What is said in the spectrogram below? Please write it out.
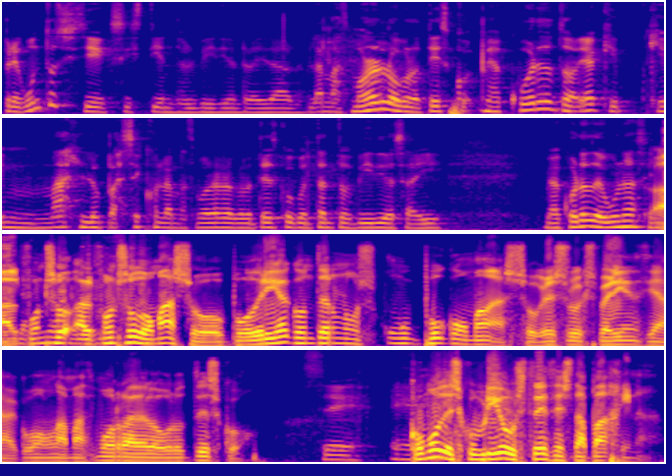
pregunto si sigue existiendo el vídeo en realidad. La mazmorra de lo grotesco. Me acuerdo todavía que, que más lo pasé con la mazmorra de lo grotesco con tantos vídeos ahí. Me acuerdo de una hace mil Alfonso, que Alfonso Domaso, ¿podría contarnos un poco más sobre su experiencia con la mazmorra de lo grotesco? Sí, eh, ¿Cómo descubrió usted esta página?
